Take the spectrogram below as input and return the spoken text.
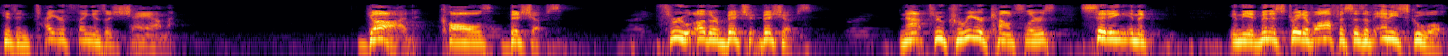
his entire thing is a sham. God calls bishops. Right. Through other bishops. Right. Not through career counselors sitting in the, in the administrative offices of any school.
